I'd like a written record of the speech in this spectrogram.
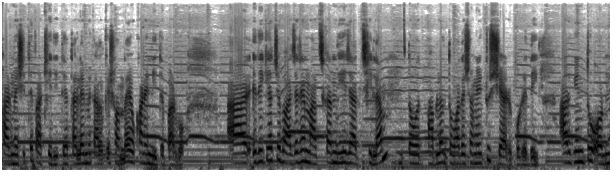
ফার্মেসিতে পাঠিয়ে দিতে। তাহলে আমি কালকে সন্ধ্যায় ওখানে নিতে পারব। আর এদিকে হচ্ছে বাজারের মাঝখান দিয়ে যাচ্ছিলাম, তো ভাবলাম তোমাদের সঙ্গে একটু শেয়ার করে দিই। আর কিন্তু অন্য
